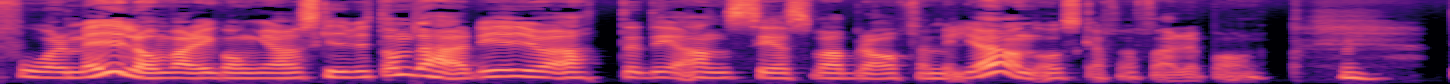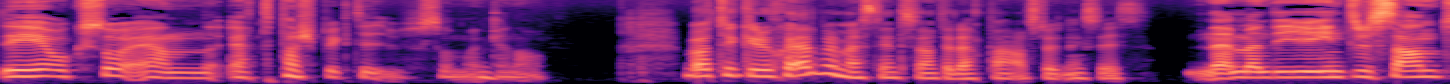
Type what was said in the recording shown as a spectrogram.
får mejl om varje gång jag har skrivit om det här, det är ju att det anses vara bra för miljön att skaffa färre barn. Mm. Det är också en, ett perspektiv som man kan ha. Vad tycker du själv är mest intressant i detta avslutningsvis? Nej, men det är ju intressant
